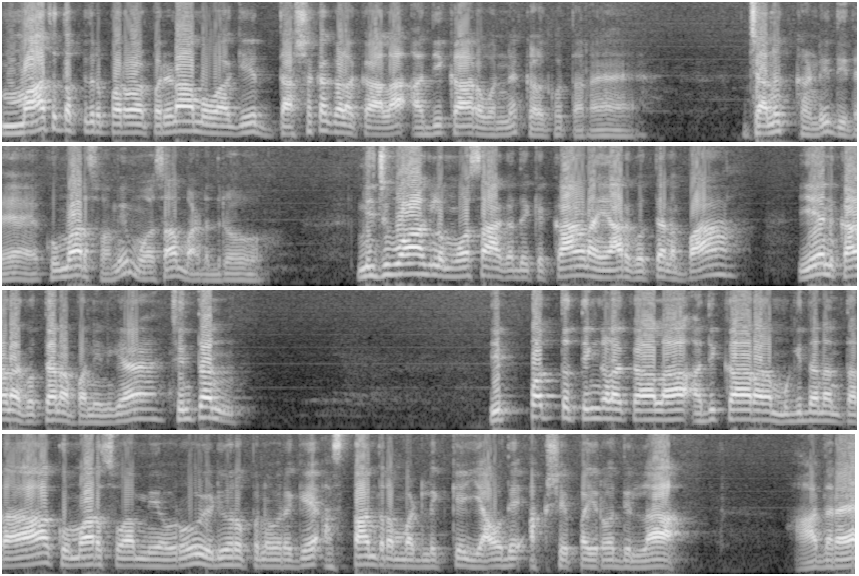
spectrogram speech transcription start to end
ಮಾತು ತಪ್ಪಿದ್ರ ಪರ ಪರಿಣಾಮವಾಗಿ ದಶಕಗಳ ಕಾಲ ಅಧಿಕಾರವನ್ನೇ ಕಳ್ಕೊತಾರೆ. ಜನಕ್ಕೆ ಕಂಡಿದ್ದಿದೆ. ಕುಮಾರಸ್ವಾಮಿ ಮೋಸ ಮಾಡಿದ್ರು. ನಿಜವಾಗ್ಲೂ ಮೋಸ ಆಗೋದಕ್ಕೆ ಕಾರಣ ಯಾರು ಗೊತ್ತೇನಪ್ಪ? ಏನು ಕಾರಣ ಗೊತ್ತೇನಪ್ಪ ನಿನಗೆ? ಚಿಂತನ್. ಇಪ್ಪತ್ತು ತಿಂಗಳ ಕಾಲ ಅಧಿಕಾರ ಮುಗಿದ ನಂತರ ಕುಮಾರಸ್ವಾಮಿ ಅವರು ಯಡಿಯೂರಪ್ಪನವರಿಗೆ ಹಸ್ತಾಂತರ ಮಾಡಲಿಕ್ಕೆ ಯಾವುದೇ ಆಕ್ಷೇಪ ಇರೋದಿಲ್ಲ. ಆದರೆ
